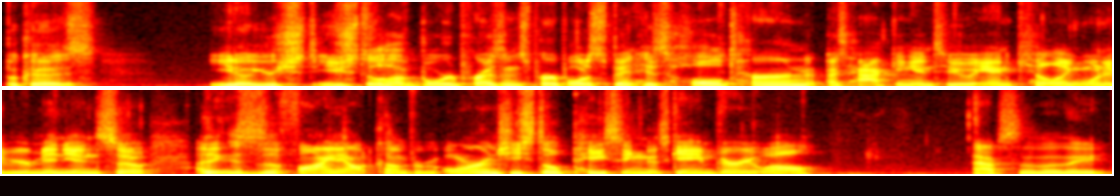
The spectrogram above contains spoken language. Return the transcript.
because you know you you still have board presence. Purple to spend his whole turn attacking into and killing one of your minions. So I think this is a fine outcome from Orange. He's still pacing this game very well. Absolutely.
